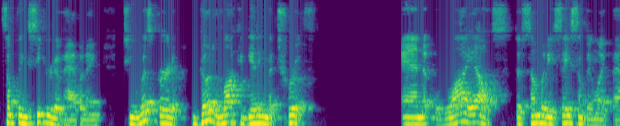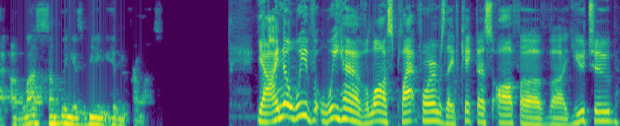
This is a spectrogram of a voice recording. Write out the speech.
something secretive happening. She whispered, "Good luck getting the truth." And why else does somebody say something like that unless something is being hidden from us? Yeah, I know we've we have lost platforms. They've kicked us off of uh, YouTube.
